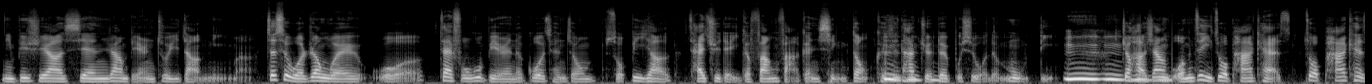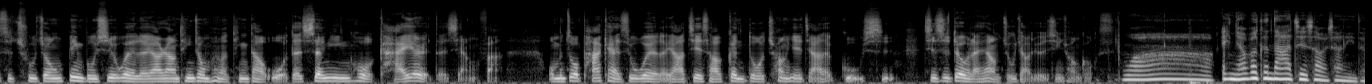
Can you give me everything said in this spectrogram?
你必须要先让别人注意到你嘛？这是我认为我在服务别人的过程中所必要采取的一个方法跟行动。可是它绝对不是我的目的。嗯嗯，就好像我们自己做 podcast，做 podcast 初衷并不是为了要让听众朋友听到我的声音或凯尔的想法。我们做 podcast 是为了要介绍更多创业家的故事。其实对我来讲，主角就是新创公司。哇，哎，你要不要跟大家介绍一下你的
